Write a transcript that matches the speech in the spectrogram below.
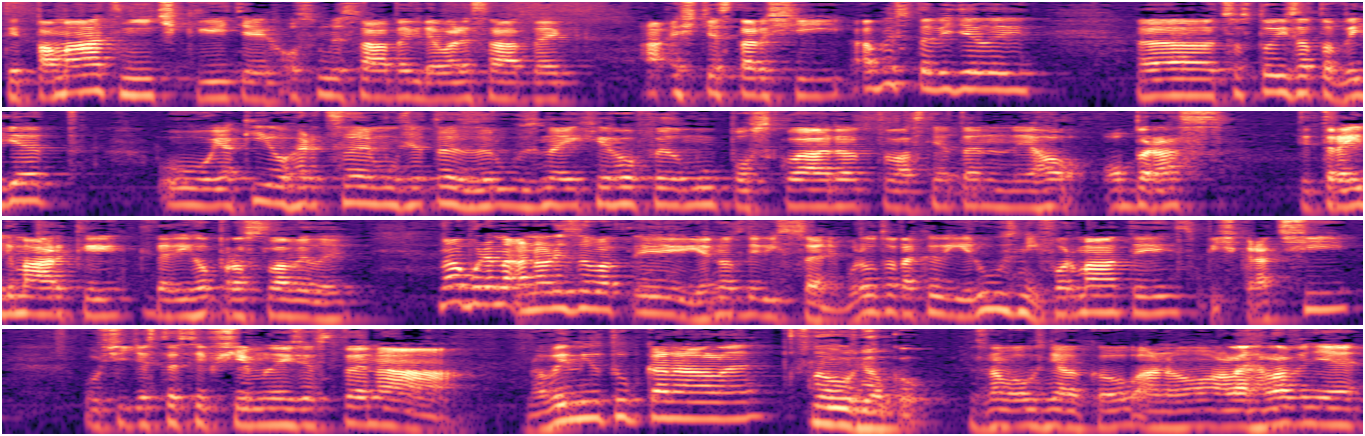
ty památníčky těch 80. 90. a ještě starší, abyste viděli, uh, co stojí za to vidět, u jakého herce můžete z různých jeho filmů poskládat vlastně ten jeho obraz, ty trademarky, které ho proslavili. No a budeme analyzovat i jednotlivé scény. Budou to takový různý formáty, spíš kratší. Určitě jste si všimli, že jste na novém YouTube kanále. S novou znělkou. S novou znělkou, ano, ale hlavně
